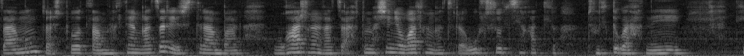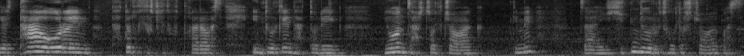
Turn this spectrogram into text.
за мөн зочд буудлын амралтын газар, ресторан, бар, угаалгын газар, автомашины угаалгын газараа үйлчлүүлсийн хатлаа төлдөг байх нэ. Тэгэхээр та өөрөө энэ татвар төлөгч гэдэг утгаараа бас энэ төрлийн татварыг юунд зарцуулж байгааг тийм ээ за хідэн дөрөв цугларч байгааг бас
